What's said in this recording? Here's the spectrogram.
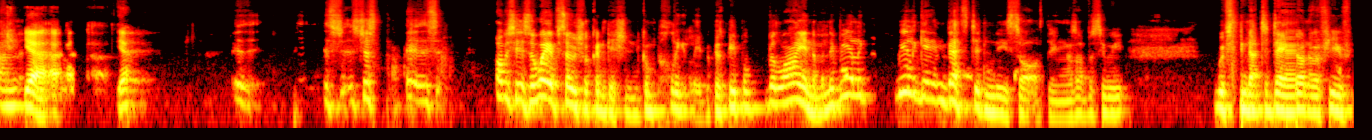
And yeah, uh, uh, yeah. It's, it's just it's, obviously it's a way of social conditioning completely because people rely on them and they really really get invested in these sort of things. Obviously, we we've seen that today. I don't know if you've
